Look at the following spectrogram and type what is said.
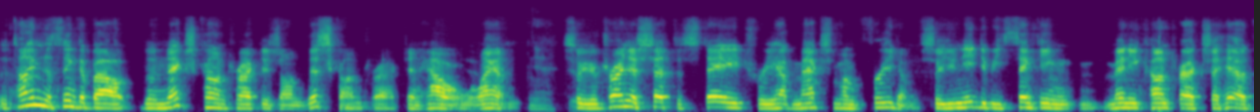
the time to think about the next contract is on this contract and how it will end. Yeah. So you're trying to set the stage where you have maximum freedom. So you need to be thinking many contracts ahead,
